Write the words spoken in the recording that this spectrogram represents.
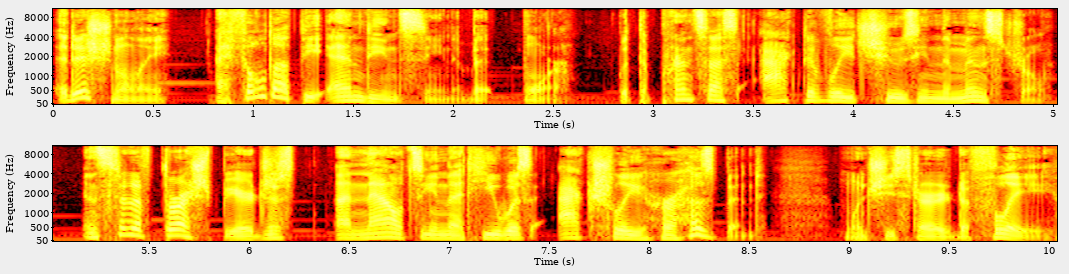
Additionally, I filled out the ending scene a bit more, with the princess actively choosing the minstrel, instead of Thrushbeard just announcing that he was actually her husband when she started to flee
